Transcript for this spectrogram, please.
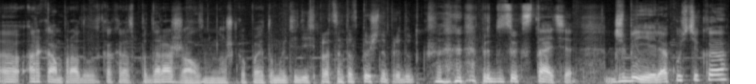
Аркам, правда, вот как раз подорожал немножко, поэтому эти 10% точно придут, придутся кстати. JBL акустика,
